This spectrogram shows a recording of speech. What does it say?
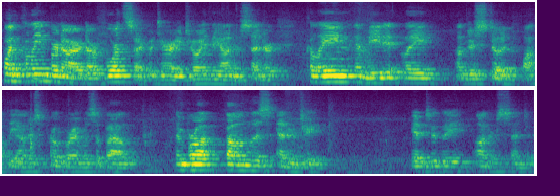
When Colleen Bernard, our fourth secretary, joined the Honors Center, Colleen immediately understood what the honors program was about and brought boundless energy into the Honors Center.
